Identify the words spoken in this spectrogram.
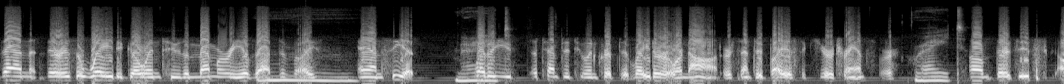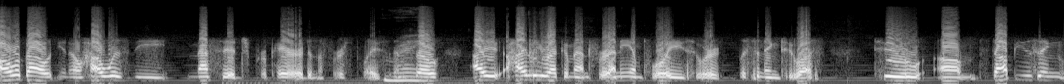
then there is a way to go into the memory of that device and see it, right, whether you attempted to encrypt it later or not, or sent it by a secure transfer. right, Um, there's, it's all about you know how was the message prepared in the first place, Right. and so I highly recommend for any employees who are listening to us to um, stop using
